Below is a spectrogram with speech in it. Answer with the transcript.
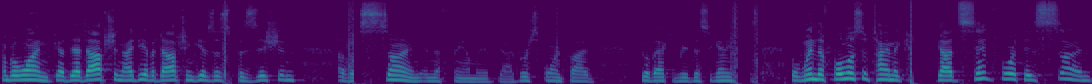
Number one, the adoption, the idea of adoption gives us position of a son in the family of God. Verse 4 and 5, we'll go back and read this again. He says, But when the fullness of time had come, God sent forth His Son,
